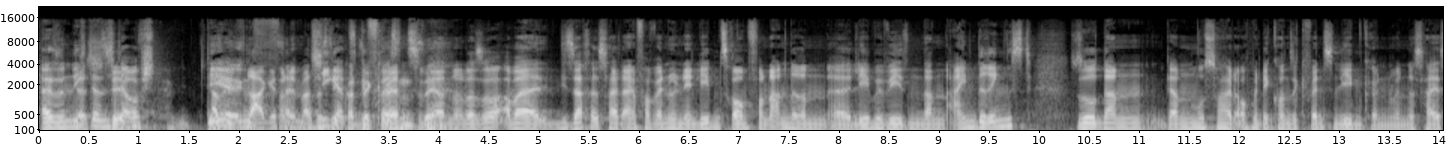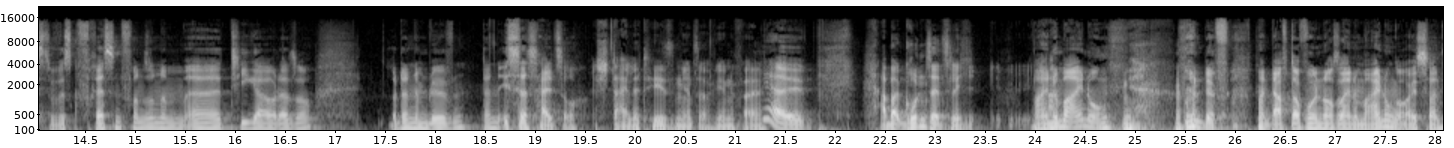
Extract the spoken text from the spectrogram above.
Also nicht, Das dass ich stimmt. darauf stehe, die Frage ist von halt, einem was ist die Tiger gefressen Konsequenz? zu werden oder so. Aber die Sache ist halt einfach, wenn du in den Lebensraum von anderen äh, Lebewesen dann eindringst, so dann, dann musst du halt auch mit den Konsequenzen leben können. Wenn das heißt, du wirst gefressen von so einem äh, Tiger oder so oder einem Löwen, dann ist das halt so. Steile Thesen jetzt auf jeden Fall. Ja, äh, Aber grundsätzlich. meine ja, Meinung. Man, darf, man darf doch wohl noch seine Meinung äußern.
